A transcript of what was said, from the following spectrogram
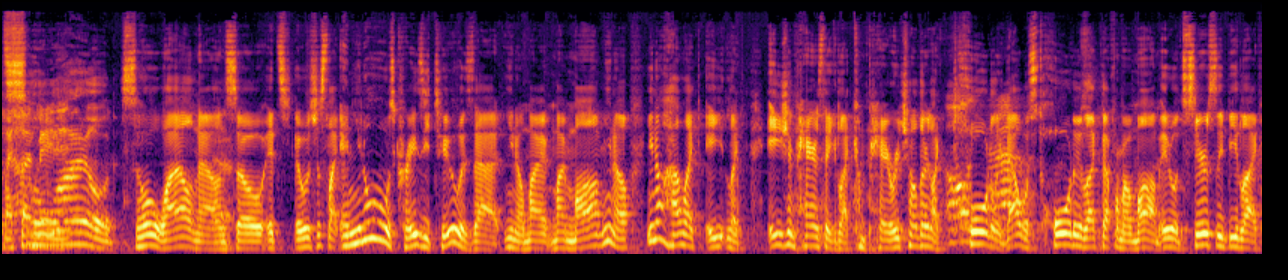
my son So made it. wild. so wild now and so it's it was just like and you know what was crazy too is that you know my my mom you know you know how like a, like asian parents they like compare each other like Oh, totally yeah. that was totally like that for my mom it would seriously be like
